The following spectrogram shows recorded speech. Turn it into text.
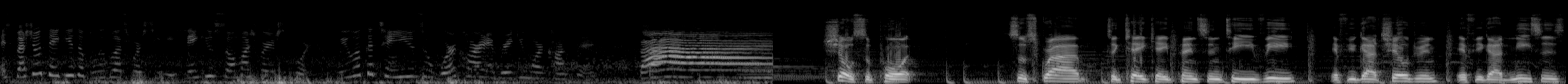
A special thank you to Blue Blood Sports TV. Thank you so much for your support. We will continue to work hard and bring you more content. Bye! show support. Subscribe to KK Penson TV. If you got children, if you got nieces,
